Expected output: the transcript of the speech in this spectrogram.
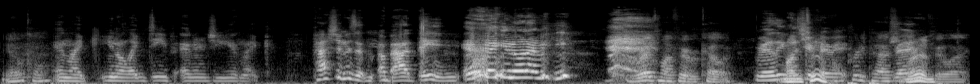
Yeah, okay. and like you know like deep energy and like passion isn't a bad thing. you know what I mean? Red's my favorite color. Really? Mine What's your too. I'm favorite? pretty passionate, Red. I feel like.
